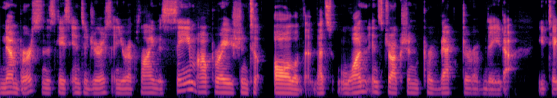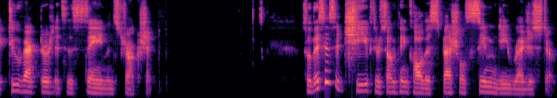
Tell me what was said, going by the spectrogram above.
numbers, in this case integers, and you're applying the same operation to all of them. That's one instruction per vector of data. You take two vectors, it's the same instruction. So this is achieved through something called a special SIMD register.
